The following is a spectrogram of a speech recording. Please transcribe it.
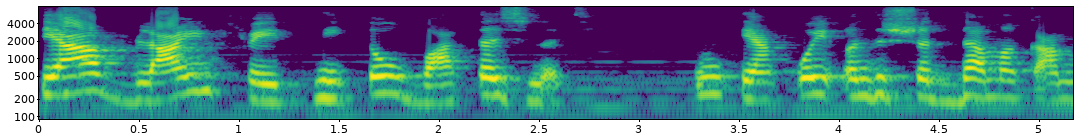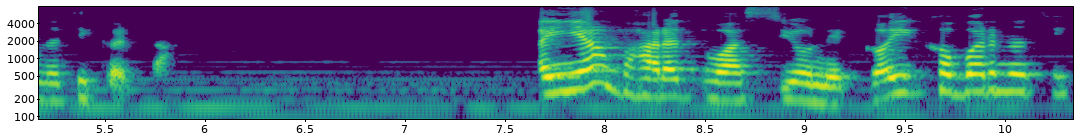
ત્યાં બ્લાઇન્ડ ફેથની તો વાત જ નથી. હું ત્યાં કોઈ અંધશ્રદ્ધામાં કામ નથી કરતા. અહીંયા ભારતવાસીઓને કઈ ખબર નથી.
